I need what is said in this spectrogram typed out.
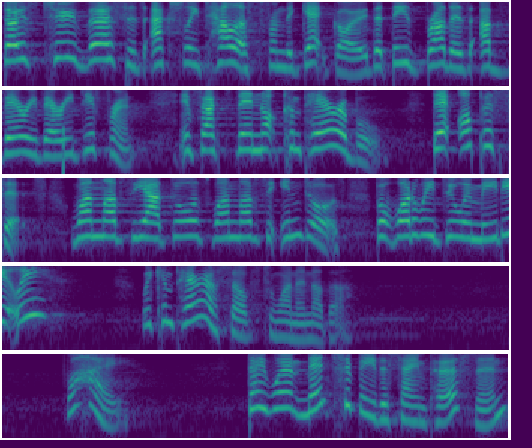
Those two verses actually tell us from the get go that these brothers are very, very different. In fact, they're not comparable. They're opposites. One loves the outdoors, one loves the indoors. But what do we do immediately? We compare ourselves to one another. Why? They weren't meant to be the same person.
